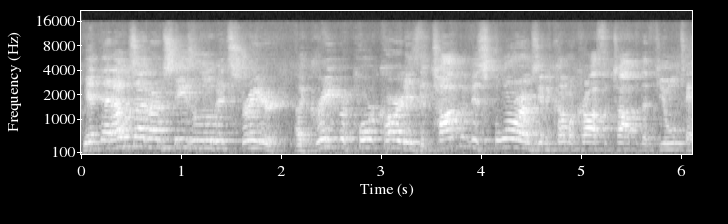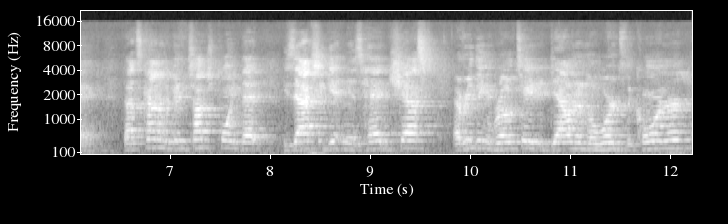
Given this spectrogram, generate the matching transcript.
yet that outside arm stays a little bit straighter. A great report card is the top of his forearm is going to come across the top of the fuel tank. That's kind of a good touch point that he's actually getting his head, chest, everything rotated down and towards the corner.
